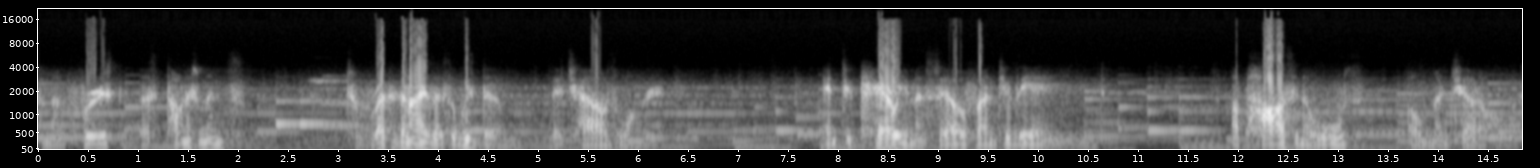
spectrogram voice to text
to my first astonishments to recognize as wisdom the child's wonder, and to carry myself unto the end, a path in the woods of my childhood,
